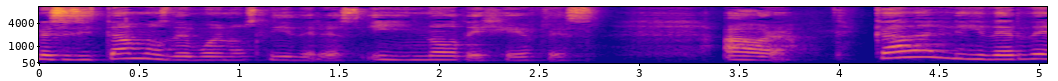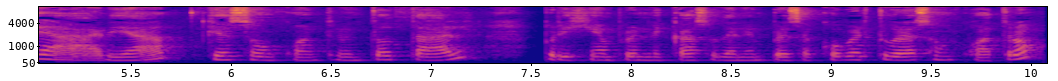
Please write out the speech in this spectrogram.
necesitamos de buenos líderes y no de jefes. Ahora, cada líder de área, que son cuatro en total, por ejemplo en el caso de la empresa cobertura son cuatro,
